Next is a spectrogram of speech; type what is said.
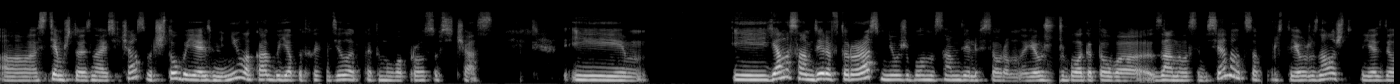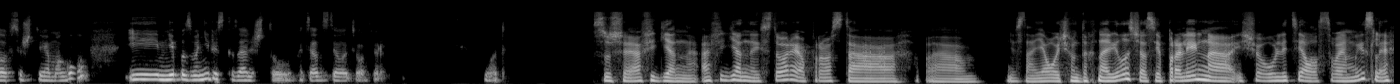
э, с тем, что я знаю сейчас, вот что бы я изменила, как бы я подходила к этому вопросу сейчас. И, и я на самом деле второй раз, мне уже было на самом деле все равно. Я уже была готова заново собеседоваться, просто я уже знала, что я сделала все, что я могу. И мне позвонили и сказали, что хотят сделать офер. Вот. Слушай, офигенно, офигенная история, просто, э, не знаю, я очень вдохновилась сейчас, я параллельно еще улетела в свои мысли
